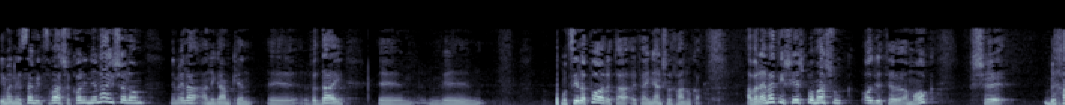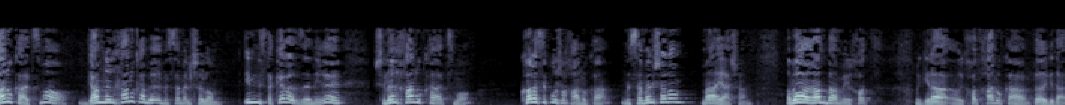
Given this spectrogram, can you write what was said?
אם אני עושה מצווה שכל עניינה היא שלום, ממילא אני גם כן אה, ודאי אה, אה, מוציא לפועל את, ה, את העניין של חנוכה. אבל האמת היא שיש פה משהו עוד יותר עמוק, שבחנוכה עצמו, גם נר חנוכה מסמל שלום. אם נסתכל על זה, נראה שנר חנוכה עצמו, כל הסיפור של חנוכה מסמל שלום. מה היה שם? אומר הרמב"ם בהלכות מגילה, הלכות חנוכה, פרק ד'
